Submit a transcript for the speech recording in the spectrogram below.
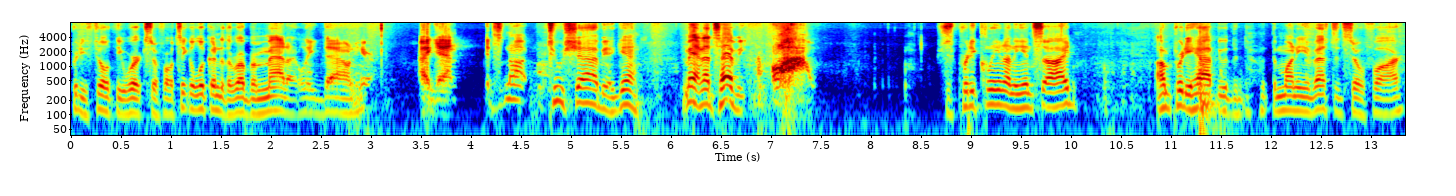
pretty filthy work so far. I'll take a look under the rubber mat I laid down here. Again, it's not too shabby. Again, man, that's heavy. Wow! She's pretty clean on the inside. I'm pretty happy with the, with the money invested so far.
